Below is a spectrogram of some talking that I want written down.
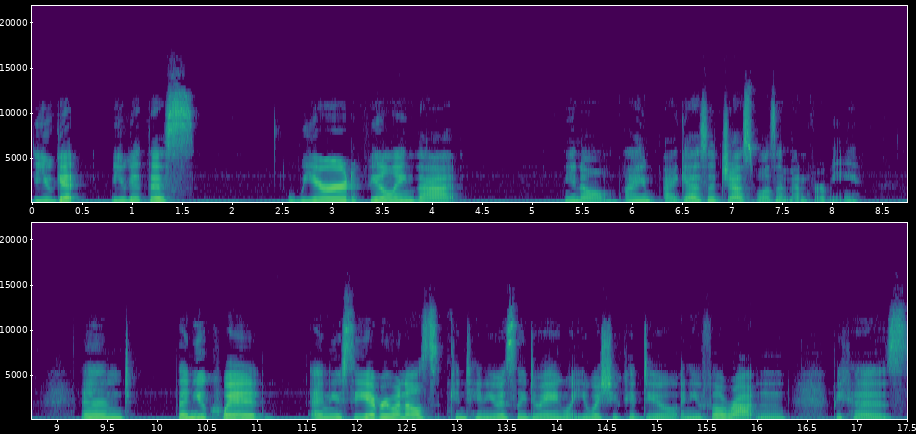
you get you get this weird feeling that you know, I I guess it just wasn't meant for me. And then you quit and you see everyone else continuously doing what you wish you could do and you feel rotten because,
